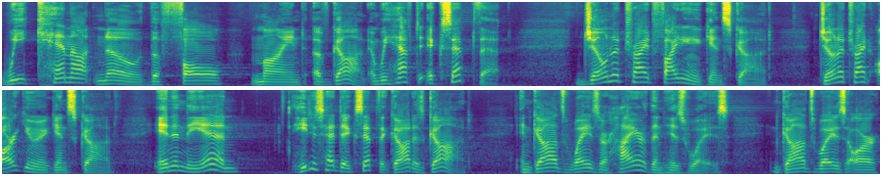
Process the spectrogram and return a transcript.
We cannot know the full mind of God, and we have to accept that. Jonah tried fighting against God. Jonah tried arguing against God. And in the end, he just had to accept that God is God and God's ways are higher than his ways, and God's ways are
